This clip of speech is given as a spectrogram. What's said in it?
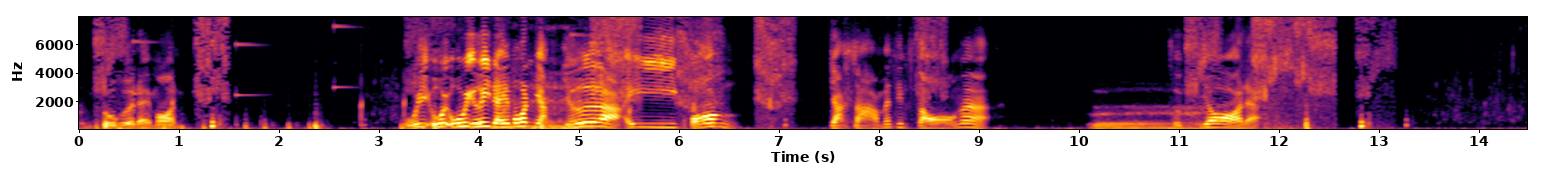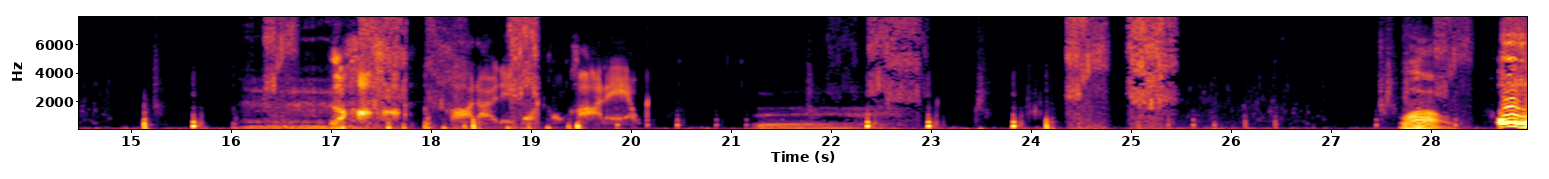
ผมสู้เพื่อไดมอนด์อุ้ยอุ้ยอุ้ยเอ้ยไดมอนด์อย่างเยอะอะไอ้ฟอง จากสามเป็นสิบสองอะ สุดยอดอะเออฮ่าฮ่าข้าได้ไดมอนด์ของข้าแล้ว ว้าว โอ้โห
